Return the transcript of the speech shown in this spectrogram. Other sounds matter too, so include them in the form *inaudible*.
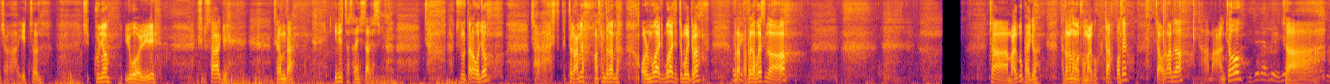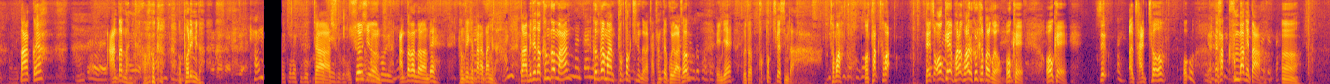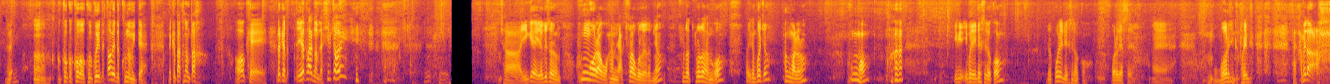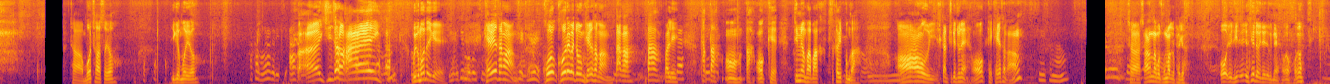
자, 2019년 6월 1일 14기 체험단 1일차 사행 시작했습니다. 자, 줄 따라오죠? 자, 들어갑니다. 아, 산 들어갑니다. 오늘 뭐가, 뭐가 될지 모르겠지만, 들어, 다 들어가 보겠습니다. 자, 말구 발견. 다당나무 종말구. 자, 보세요. 자, 올라갑니다. 자, 많죠? 자, 딸 거야? 안 딴답니다. 어, 버립니다. 자, 수- 수현 씨는 안 따간다는데 경태 씨는 따간답니다. 자, 밑에서 큰 것만, 큰 것만 톡톡 치는 거야. 자, 장대 구해와서 이제 여기서 톡톡 치겠습니다. 쳐봐. 어, 탁 쳐봐. 됐어. 오케이. 바로, 바로 그렇게 했다는 거요. 오케이. 오케이. 쓱. 아, 잘 쳐. 어, 탁, 한 방에 딱. 어. 어, 그, 그, 그, 그, 그, 그, 큰놈 있대. 몇개딱큰놈 딱. 오케이. 이렇게, 이렇게 하는 겁니다. 쉽죠? *laughs* 자, 이게 여기서는 흑모라고 하는 약수라고 그러거든요. 술도, 술도 한 거. 어, 이게 뭐죠? 한국말로는? 흑모. *laughs* 이게, 이번에 이렇게 써갖고, 뿌리 이렇게 써갖고, 모르겠어요. 예. 모르니까 버립니다. *laughs* 자, 갑니다. 자, 뭐 찾았어요? 이게 뭐예요? 아까 뭐라 그랬지? 아, 아이, 진짜로, 아이. 뭐, 이거 뭔데, 이게? 어디 먹은 술. 개회 상황. 고, 고래가 좋은 개회 상황. 따가. 따, 빨리. 내가- 탁, 따. 어, 따. 오케이. 뒷면 봐봐. 색깔 이쁜가. 아우, 이 색깔 죽여주네. 오케이. 개회 상황. 그 상황. 자, 장나무 종막을 발견. 어, 여기, 여기, 뒤에도, 여기 있네. 어, 어,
